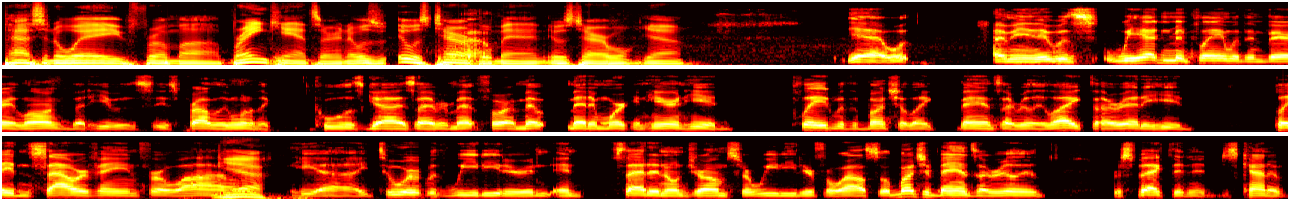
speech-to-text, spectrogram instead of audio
passing away from uh, brain cancer, and it was it was terrible, Wow. man. It was terrible. Yeah. yeah, well, I mean, it was we hadn't been playing with him very long, but he was he's probably one of the coolest guys I ever met. For I met met him working here, and he had played with a bunch of like bands I really liked already. He had played in Sourvein for a while. Yeah. He uh, he toured with Weedeater and, and sat in on drums for Weedeater for a while. So a bunch of bands I really respected. And it just kind of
